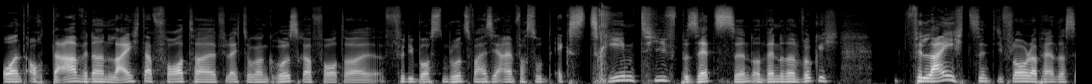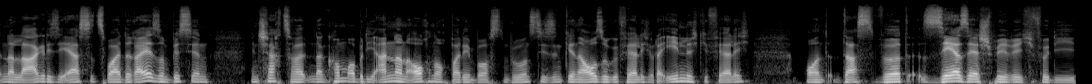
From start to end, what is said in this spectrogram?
Und auch da wieder ein leichter Vorteil, vielleicht sogar ein größerer Vorteil für die Boston Bruins, weil sie einfach so extrem tief besetzt sind. Und wenn du dann wirklich vielleicht sind die Florida Panthers in der Lage, diese erste, zweite Reihe so ein bisschen in Schach zu halten. Dann kommen aber die anderen auch noch bei den Boston Bruins. Die sind genauso gefährlich oder ähnlich gefährlich. Und das wird sehr, sehr schwierig für die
